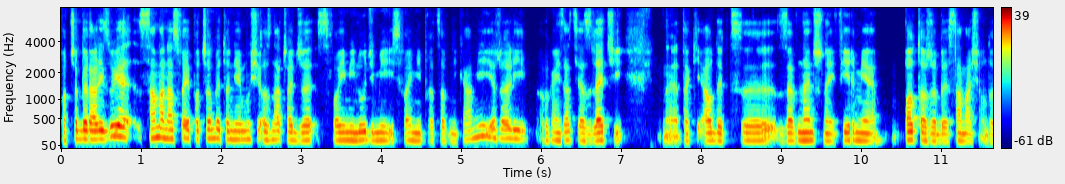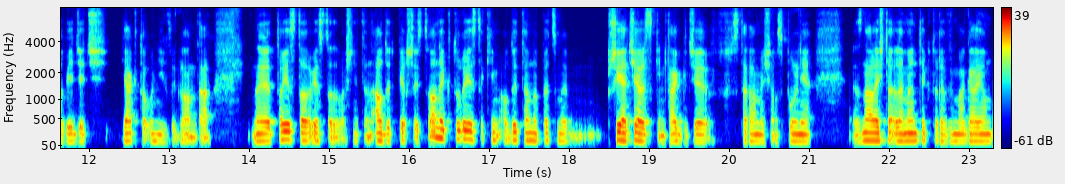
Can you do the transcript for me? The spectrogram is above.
potrzeby realizuje, sama na swoje potrzeby to nie musi oznaczać, że swoimi ludźmi i swoimi pracownikami, jeżeli organizacja zleci e, taki audyt e, zewnętrznej firmie po to, żeby sama się dowiedzieć, jak to u nich wygląda, to jest to, jest to właśnie ten audyt pierwszej strony, który jest takim audytem, no powiedzmy, przyjacielskim, tak, gdzie staramy się wspólnie znaleźć te elementy, które wymagają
